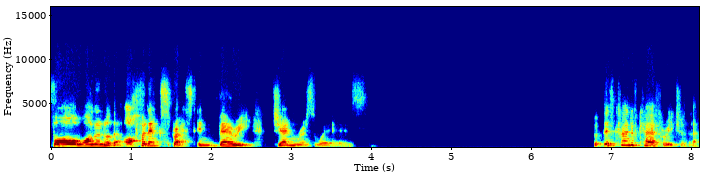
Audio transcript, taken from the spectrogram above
for one another, often expressed in very generous ways. But this kind of care for each other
